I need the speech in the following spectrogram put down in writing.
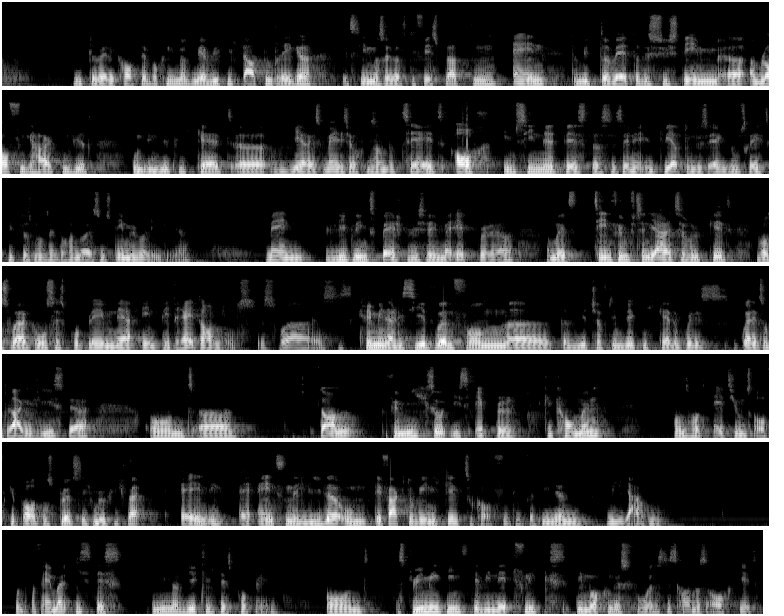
Mittlerweile kauft einfach niemand mehr wirklich Datenträger. Jetzt gehen wir es halt auf die Festplatten ein, damit da weiter das System äh, am Laufen gehalten wird. Und in Wirklichkeit äh, wäre es meines Erachtens an der Zeit, auch im Sinne des, dass es eine Entwertung des Eigentumsrechts gibt, dass wir uns einfach ein neues System überlegen. Ja. Mein Lieblingsbeispiel ist ja immer Apple. Ja. Wenn man jetzt 10, 15 Jahre zurückgeht, was war ein großes Problem? Naja, MP3-Downloads. Es war, es ist kriminalisiert worden von äh, der Wirtschaft in Wirklichkeit, obwohl das gar nicht so tragisch ist. Ja. Und äh, dann für mich so ist Apple gekommen und hat iTunes aufgebaut, wo es plötzlich möglich war, ein, äh, einzelne Lieder um de facto wenig Geld zu kaufen. Die verdienen Milliarden. Und auf einmal ist das nicht mehr wirklich das Problem. Und Streamingdienste wie Netflix, die machen das vor, dass das anders auch geht.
